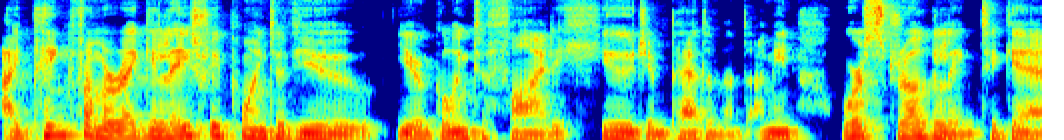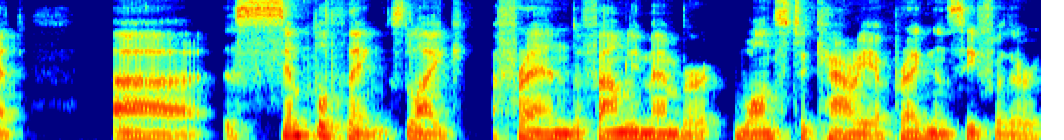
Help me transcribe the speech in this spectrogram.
I think from a regulatory point of view, you're going to find a huge impediment. I mean, we're struggling to get uh, simple things like a friend, a family member wants to carry a pregnancy for their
